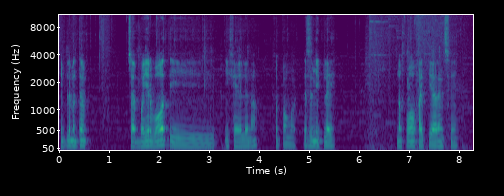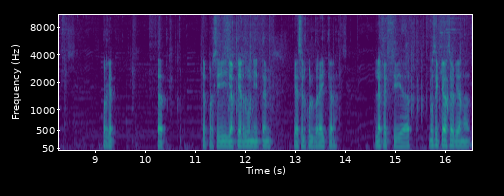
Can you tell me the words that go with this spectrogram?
Simplemente, o sea, voy a ir bot y, y GL, ¿no? Supongo. Ese es mi play. No puedo fightear en sí. Porque, o sea, de por sí ya pierdo un ítem, que es el Hull Breaker. La efectividad. No sé qué hacer nada,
